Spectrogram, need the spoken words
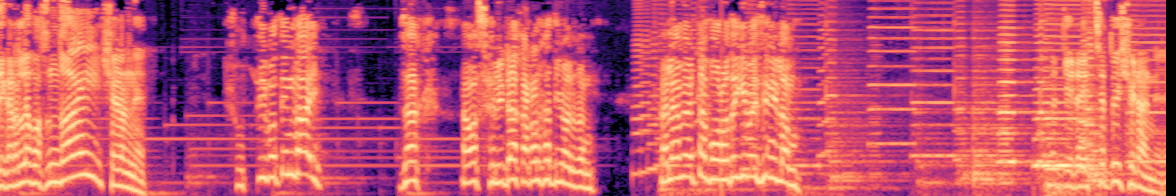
যে কাঁঠালে পছন্দ হয় সেটা নে। সত্যি মতিন ভাই? যাক আমার ছেলেটা কাঁঠাল খাতে পারবেন। তাহলে আমি একটা বড় দেখি বেছে নিলাম। যেটা ইচ্ছা তুই সেটা নে।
